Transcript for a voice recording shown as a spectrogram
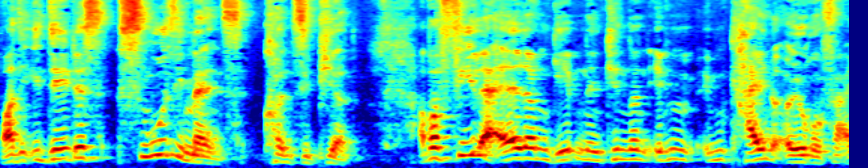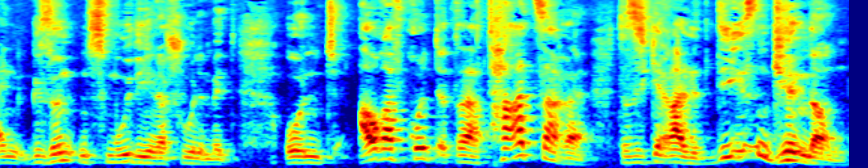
war die Idee des Smoothie Mans konzipiert. Aber viele Eltern geben den Kindern eben, eben kein Euro für einen gesunden Smoothie in der Schule mit und auch aufgrund der Tatsache dass ich gerade diesen Kindern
